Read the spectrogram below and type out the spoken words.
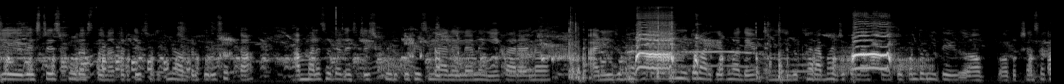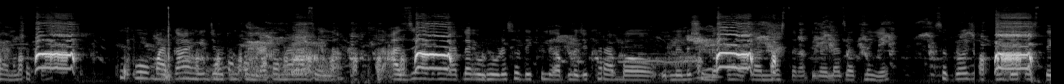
जे वेस्टेज फूड असतं ना तर ते सुद्धा तुम्ही ऑर्डर करू शकता. आम्हाला सध्या वेस्टेज फूड कुठेच मिळालेलं नाही आहे कारण आणि जो भाजीपाला मिळतो मार्केटमध्ये म्हणजे जो खराब भाजीपाला असतो तो पण तुम्ही इथे पक्ष्यांसाठी आणू शकता. खूप मार्ग आहे जेव्हा तुम्ही कोंबड्या करणार असेल ना तर आज जे माझ्या घरातलं एवढं एवढंसं देखील आपलं जे खराब उरलेलं शिल्लक घरातलं अन्न असतं ना ते वेळेला जात नाही आहे सगळं जे देत असते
